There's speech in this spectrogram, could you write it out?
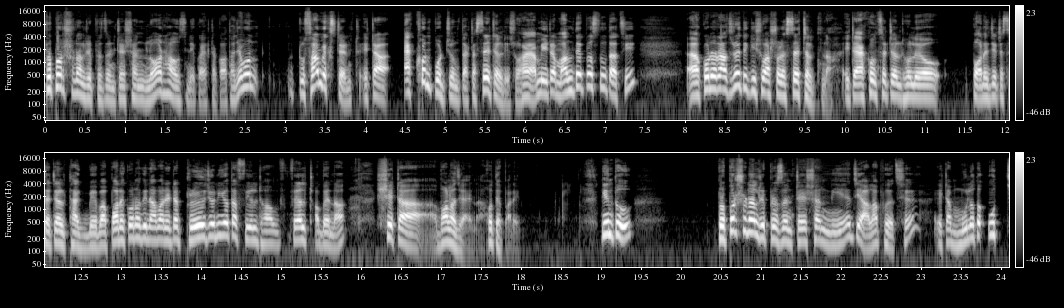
প্রপোর্শনাল রিপ্রেজেন্টেশন লোয়ার হাউস নিয়ে কয়েকটা কথা। যেমন টু সাম এক্সটেন্ট এটা এখন পর্যন্ত একটা সেটেলড ইস্যু হ্যাঁ আমি এটা মানতে প্রস্তুত আছি। কোনো রাজনৈতিক ইস্যু আসলে সেটেলড না। এটা এখন সেটেলড হলেও পরে যেটা সেটেলড থাকবে বা পরে কোনো দিন আবার এটার প্রয়োজনীয়তা ফিল্ড ফেল্ট হবে না, সেটা বলা যায় না, হতে পারে। কিন্তু প্রপোর্শনাল রিপ্রেজেন্টেশন নিয়ে যে আলাপ হয়েছে, এটা মূলত উচ্চ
